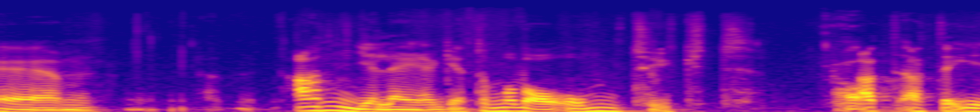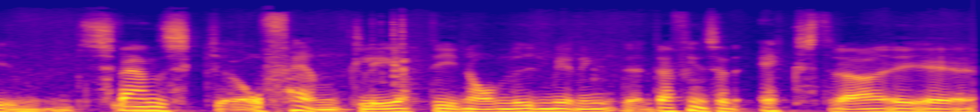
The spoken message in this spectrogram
eh, angeläget om att vara omtyckt. Ja. Att, att är svensk offentlighet i någon vid mening, där finns en extra eh,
